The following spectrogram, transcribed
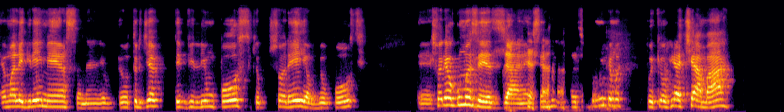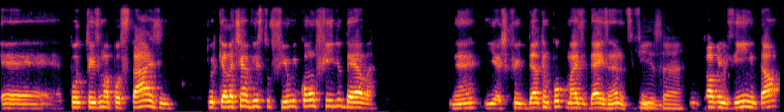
é uma alegria imensa, né? Eu, eu outro dia teve, li um post que eu chorei ao ver o post. É, chorei algumas vezes já, né? Sempre, porque eu vi a Tia Amar, é, fez uma postagem porque ela tinha visto o filme com o filho dela. Né? E acho que o filho dela tem um pouco mais de 10 anos, enfim, isso, é. um jovenzinho e tal.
